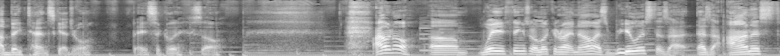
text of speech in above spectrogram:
a Big Ten schedule, basically. So. I don't know. Um, way things are looking right now, as a realist, as a, as an honest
